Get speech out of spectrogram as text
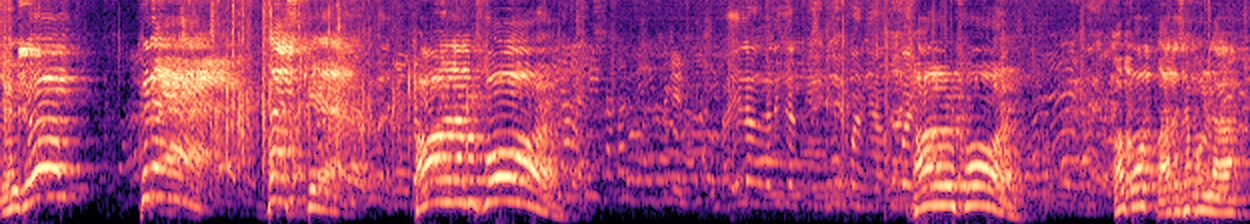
There's up. Connect. Basket. Foul number 4. Foul number 4. Up, up. Para sa mula.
